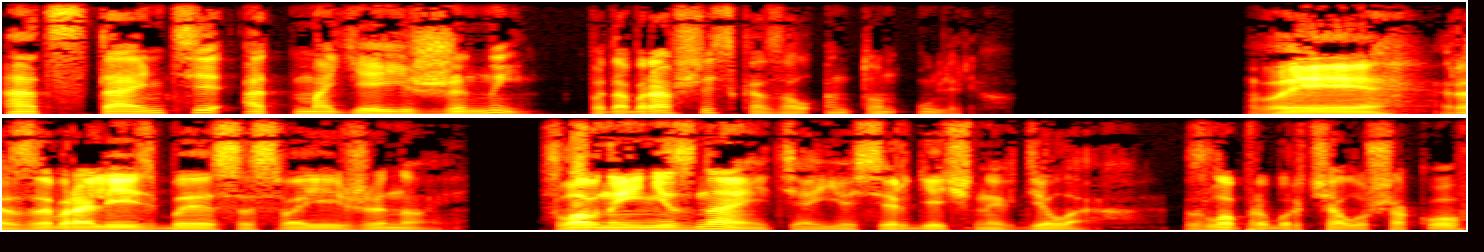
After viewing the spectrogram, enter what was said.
Отстаньте от моей жены, подобравшись, сказал Антон Ульрих. Вы разобрались бы со своей женой, словно и не знаете о ее сердечных делах. Зло пробурчал Ушаков,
